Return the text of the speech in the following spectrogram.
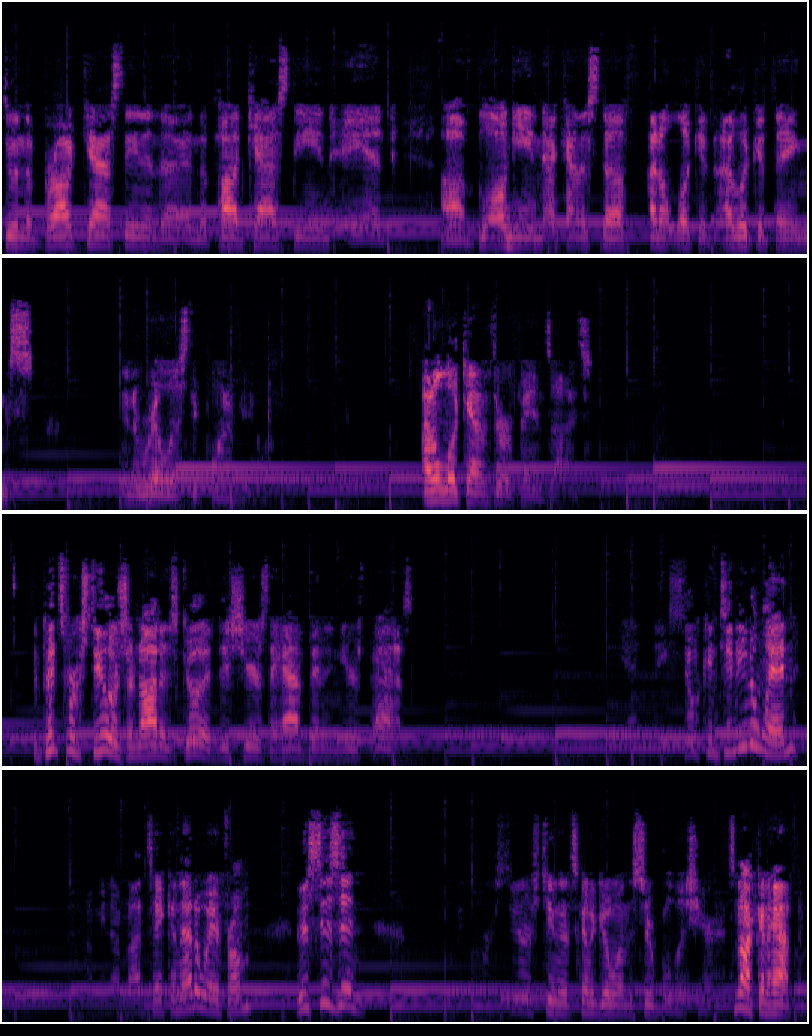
doing the broadcasting and the and the podcasting and uh, blogging that kind of stuff. I don't look at I look at things in a realistic point of view. I don't look at them through a fan's eyes. The Pittsburgh Steelers are not as good this year as they have been in years past. Yet they still continue to win. Not taking that away from them. This isn't Pittsburgh Steelers team that's going to go win the Super Bowl this year. It's not going to happen.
